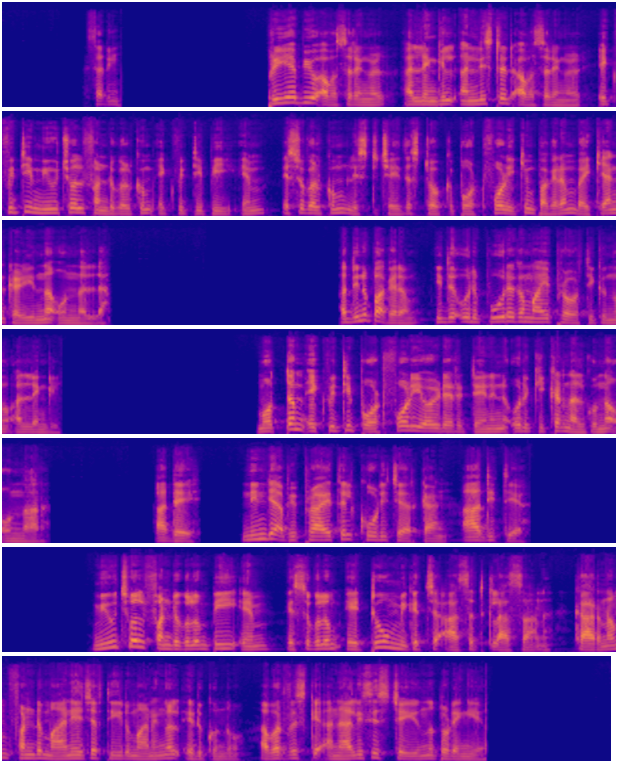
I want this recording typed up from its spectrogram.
പ്രിയബ്യൂ അവസരങ്ങൾ അല്ലെങ്കിൽ അൺലിസ്റ്റഡ് അവസരങ്ങൾ എക്വിറ്റി മ്യൂച്വൽ ഫണ്ടുകൾക്കും എക്വിറ്റി പി എം എസുകൾക്കും ലിസ്റ്റ് ചെയ്ത സ്റ്റോക്ക് പോർട്ട്ഫോളിയോയ്ക്കും പകരം വയ്ക്കാൻ കഴിയുന്ന ഒന്നല്ല. അതിനു പകരം ഇത് ഒരു പൂരകമായി പ്രവർത്തിക്കുന്നു അല്ലെങ്കിൽ മൊത്തം എക്വിറ്റി പോർട്ട്ഫോളിയോയുടെ റിട്ടേണിന് ഒരു കിക്കർ നൽകുന്ന ഒന്നാണ്. അതെ നിന്റെ അഭിപ്രായത്തിൽ കൂടി ചേർക്കാൻ ആദിത്യ മ്യൂച്വൽ ഫണ്ടുകളും പി എം എസുകളും ഏറ്റവും മികച്ച അസറ്റ് ക്ലാസ്സാണ് കാരണം ഫണ്ട് മാനേജർ തീരുമാനങ്ങൾ എടുക്കുന്നു. അവർ റിസ്ക് അനാലിസിസ് ചെയ്യുന്നു തുടങ്ങിയ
